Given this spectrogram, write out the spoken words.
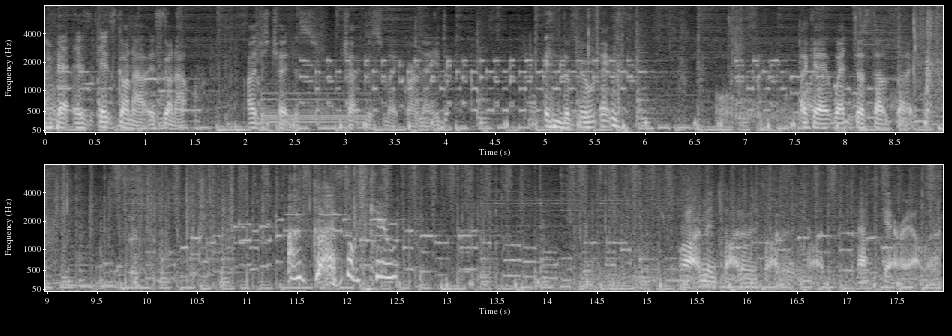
Okay, it's, it's gone out. It's gone out. I just checked this. Checked the smoke grenade in the building. Oh, okay, it went just outside. I've got everyone killed. Right, I'm inside, I'm inside, I'm inside. That's scary out there.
